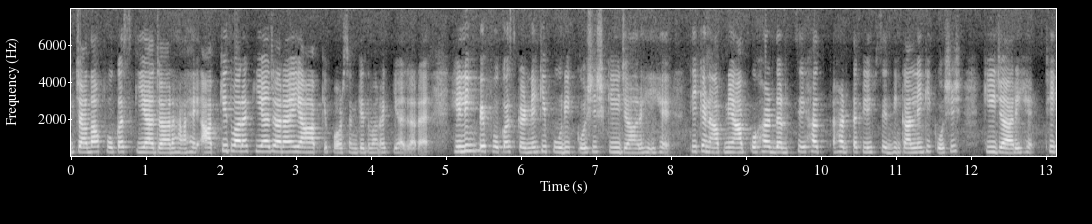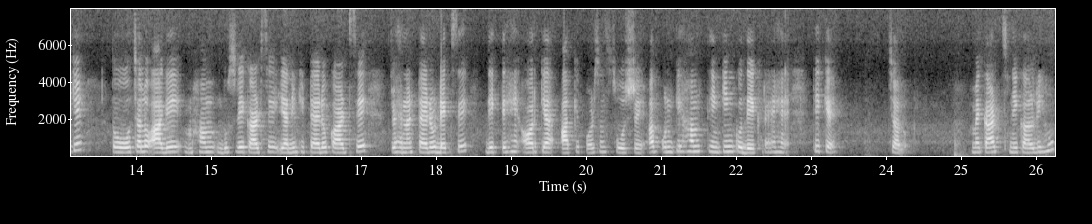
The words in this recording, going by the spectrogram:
ज़्यादा फोकस किया जा रहा है। आपके द्वारा किया जा रहा है या आपके पर्सन के द्वारा किया जा रहा है? हीलिंग पे फोकस करने की पूरी कोशिश की जा रही है ठीक है ना? अपने आप को हर दर्द से हर हर तकलीफ़ से निकालने की कोशिश की जा रही है, ठीक है? तो चलो आगे हम दूसरे कार्ड से, यानी कि टैरो कार्ड से जो है ना, टैरो डेक से देखते हैं और क्या आपके पर्सन सोच रहे हैं। अब उनकी हम थिंकिंग को देख रहे हैं, ठीक है? चलो, मैं कार्ड्स निकाल रही हूँ।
